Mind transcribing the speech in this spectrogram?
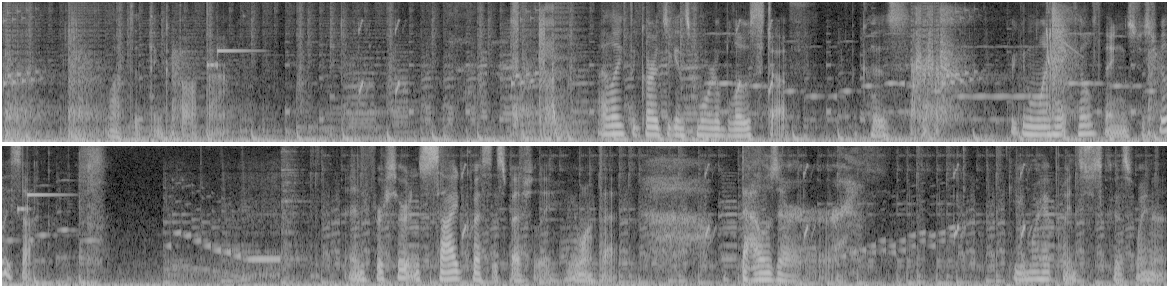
I'll have to think about that. I like the guards against mortal blow stuff because freaking one hit kill things just really suck. And for certain side quests especially, you want that. Bowser. Give you more hit points just because why not?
